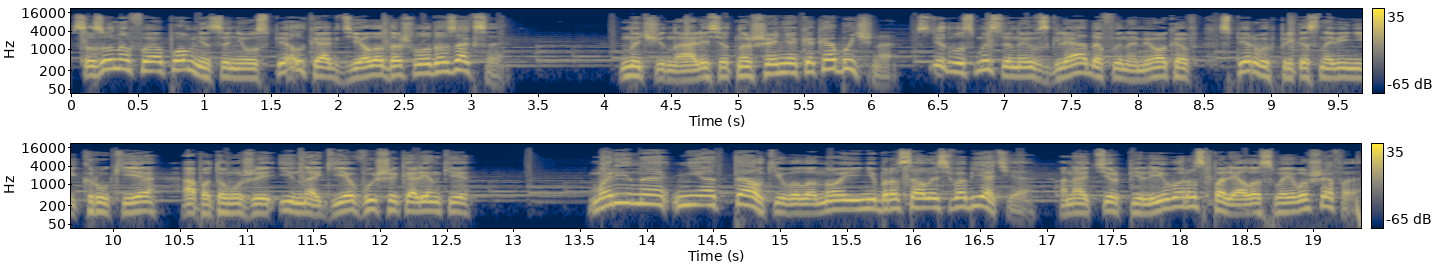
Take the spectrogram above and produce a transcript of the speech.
Сазонов и опомниться не успел, как дело дошло до ЗАГСа. Начинались отношения как обычно, с недвусмысленных взглядов и намеков, с первых прикосновений к руке, а потом уже и ноге выше коленки. Марина не отталкивала, но и не бросалась в объятия. Она терпеливо распаляла своего шефа.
